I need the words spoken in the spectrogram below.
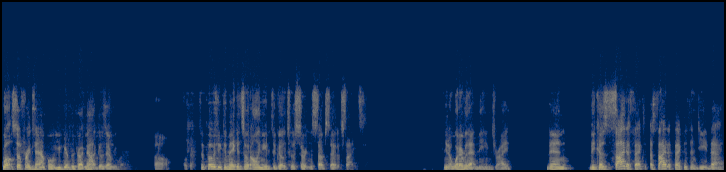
Well, so for example, you give the drug now, it goes everywhere. Oh, okay. Suppose you could make it so it only needed to go to a certain subset of sites. You know, whatever that means, right? Then, because side effects, a side effect is indeed that.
